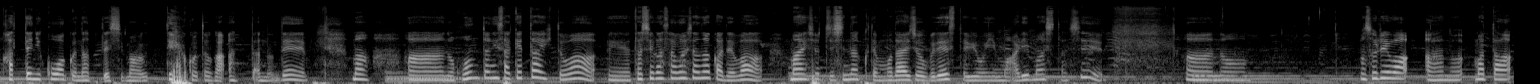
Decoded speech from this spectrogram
勝手に怖くなってしまうっていうことがあったので、まあ、あの本当に避けたい人は、えー、私が探した中では前処置しなくても大丈夫ですっていう病院もありましたしあの、まあ、それはあのまた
